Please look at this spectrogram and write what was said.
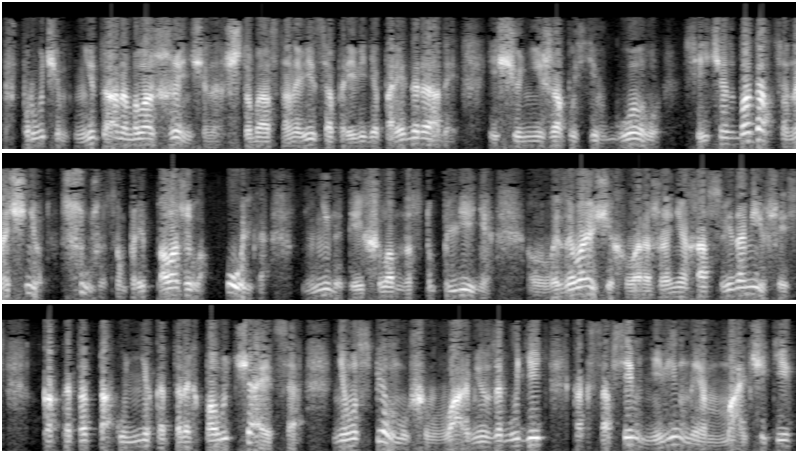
Впрочем, не та она была женщина, чтобы остановиться при виде преграды. Еще ниже опустив голову, сейчас бодаться начнет, с ужасом предположила Ольга. Нина перешла в наступление, в вызывающих выражениях осведомившись, как это так у некоторых получается. Не успел муж в армию загудеть, как совсем невинные мальчики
